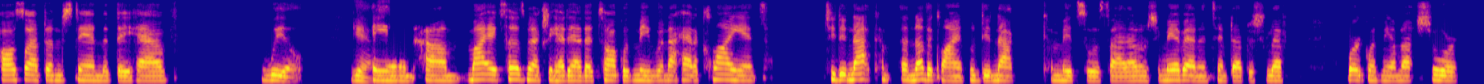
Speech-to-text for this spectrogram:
also have to understand that they have will. Yes. And um, my ex husband actually had to have that talk with me when I had a client. She did not, com- another client who did not commit suicide. I don't know, she may have had an attempt after she left working with me. I'm not sure.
